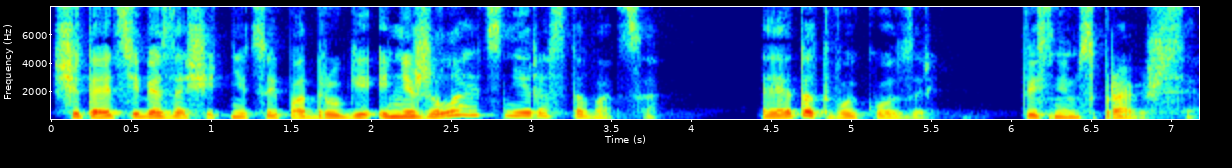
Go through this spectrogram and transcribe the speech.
Считает себя защитницей подруги и не желает с ней расставаться. Это твой козырь. Ты с ним справишься.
